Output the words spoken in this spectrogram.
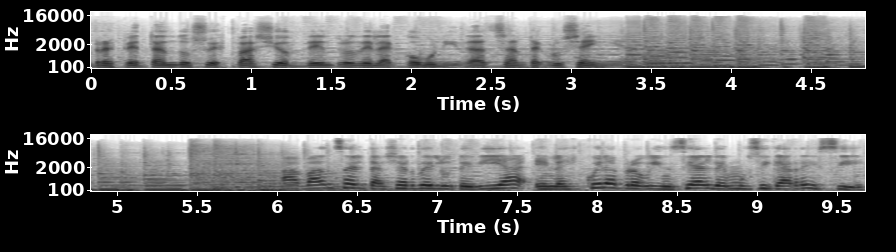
respetando su espacio dentro de la comunidad santacruceña. Avanza el taller de lutería en la Escuela Provincial de Música Resi,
